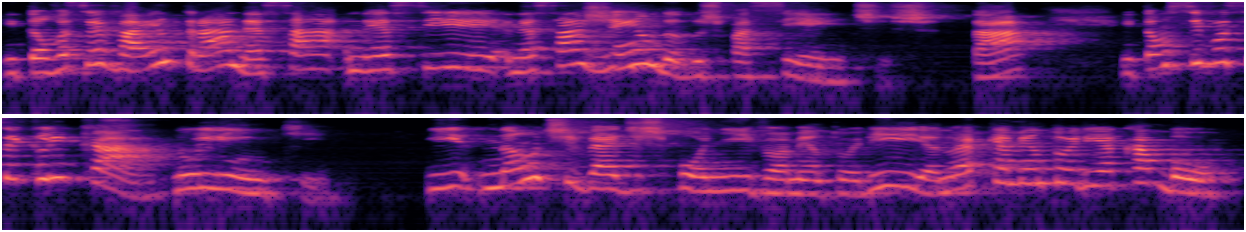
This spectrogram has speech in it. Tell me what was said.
Então você vai entrar nessa, nesse, nessa agenda dos pacientes, tá? Então, se você clicar no link e não tiver disponível a mentoria, não é porque a mentoria acabou,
